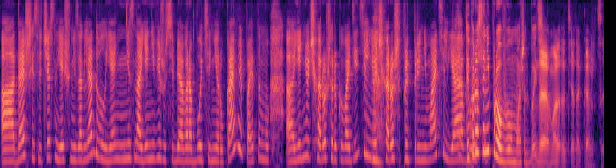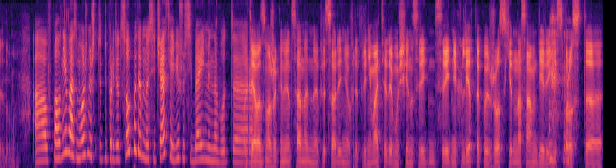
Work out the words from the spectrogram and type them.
А дальше, если честно, я еще не заглядывала, я не знаю, я не вижу себя в работе не руками, поэтому а, я не очень хороший руководитель, не очень хороший предприниматель. Я Ты больше... просто не пробовал, может быть. Да, тебе так кажется, я думаю. А, вполне возможно, что это придет с опытом, но сейчас я вижу себя именно вот... Э, У тебя, возможно, конвенциональное представление о предпринимателе, мужчина сред... средних лет, такой жесткий, на самом деле есть просто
